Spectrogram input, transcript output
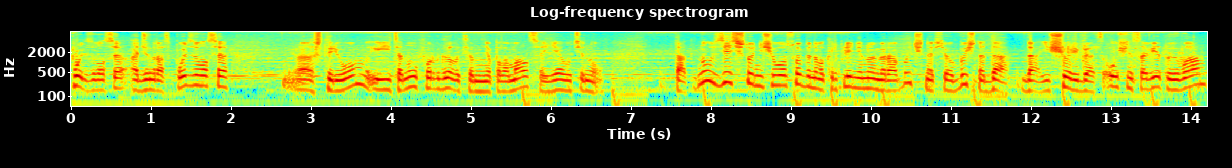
пользовался, один раз пользовался штырем и тянул Ford Galaxy, он у меня поломался, я его тянул. Так, ну здесь что, ничего особенного, крепление номера обычное, все обычно. Да, да, еще, ребят, очень советую вам,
